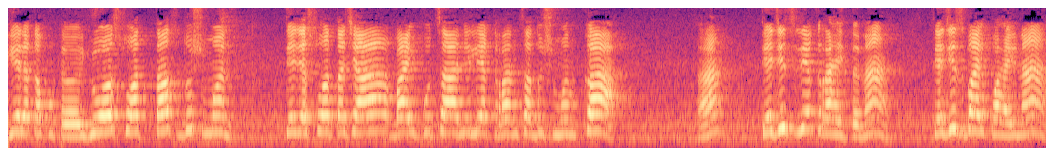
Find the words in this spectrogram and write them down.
गेलं का कुठं? ह्यो स्वतःच दुश्मन. त्याच्या स्वतःच्या बायकोचा आणि लेकरांचा दुश्मन का? हा त्याचीच लेकर आहेत ना? त्याचीच बायको आहे ना?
